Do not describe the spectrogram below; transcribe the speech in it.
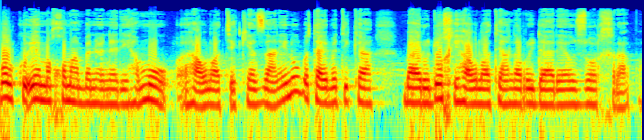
بەڵکو ئێمە خۆمان بە نوێنەری هەموو هاوڵاتیەکی ئەزانین و بە تایبەتی کە بارودۆخی هاوڵاتیان لە ڕووی دارایەوە زۆر خراپە.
